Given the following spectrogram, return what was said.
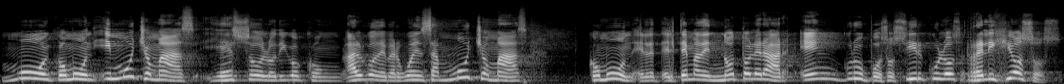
muy común y mucho más, y eso lo digo con algo de vergüenza, mucho más común el, tema de no tolerar en grupos o círculos religiosos.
